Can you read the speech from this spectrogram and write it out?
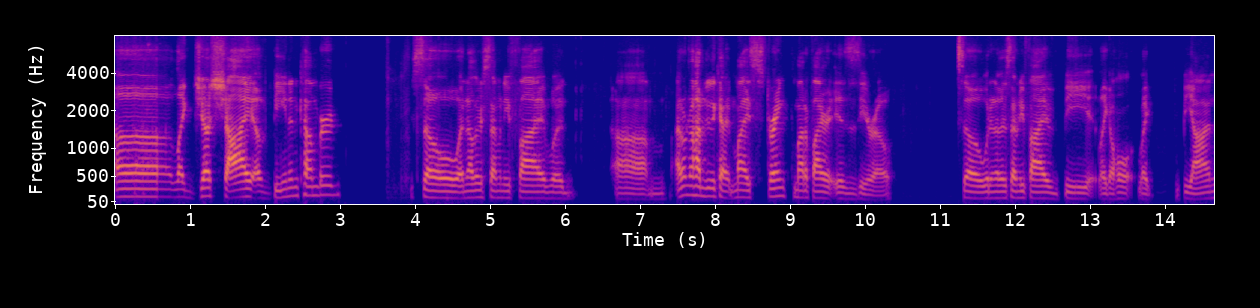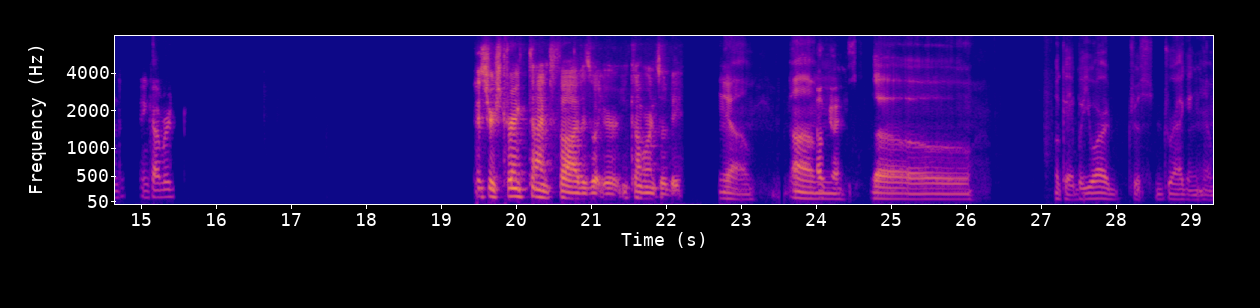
Uh, like just shy of being encumbered. So another 75 would um I don't know how to do the cal- my strength modifier is 0. So would another 75 be like a whole like beyond encumbered? It's your strength times five is what your encumbrance would be. Yeah. Um so Okay, but you are just dragging him.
